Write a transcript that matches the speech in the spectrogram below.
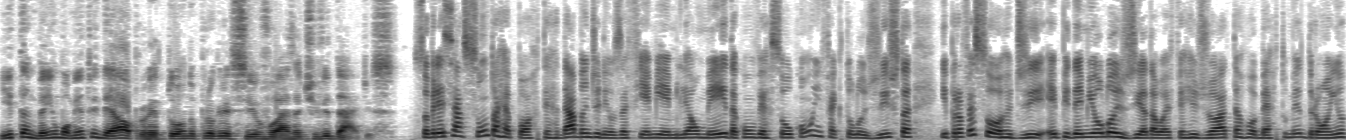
e também o momento ideal para o retorno progressivo às atividades. Sobre esse assunto, a repórter da Band News FM, Emily Almeida, conversou com o infectologista e professor de epidemiologia da UFRJ, Roberto Medronho,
